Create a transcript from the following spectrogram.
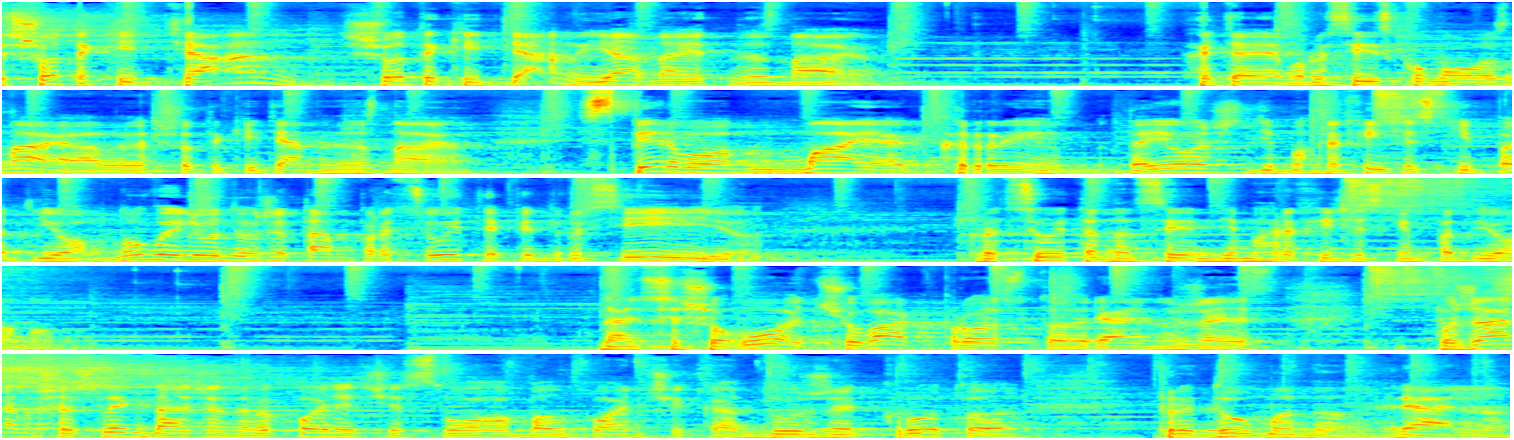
що таке тян, що таке тян, я навіть не знаю. Хоча я російську мову знаю, але що таке тян, не знаю. З 1 мая Крим даєш демографічний підйом. Ну, ви люди вже там працюєте під Росією, працюйте над цим демографічним підйомом. Далі що? О, чувак просто реально жесть. Пожарив шашлик, навіть не виходячи з свого балкончика. Дуже круто придумано, реально.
